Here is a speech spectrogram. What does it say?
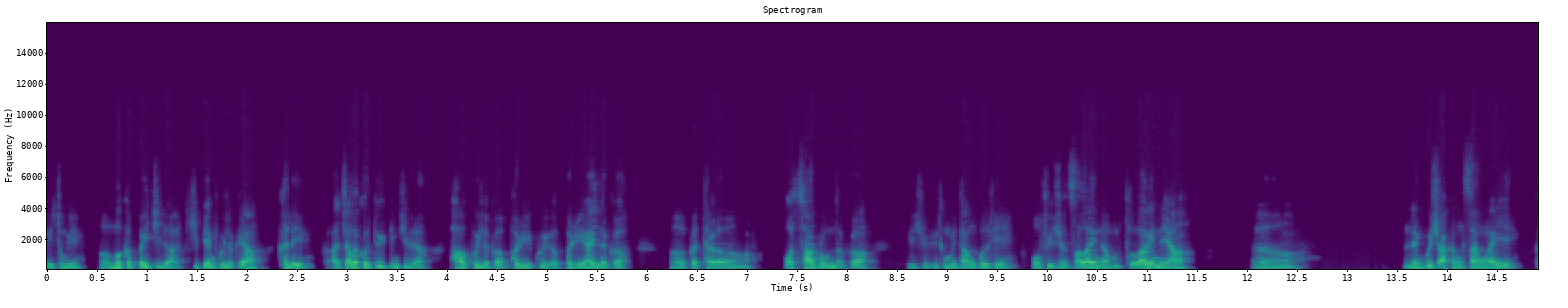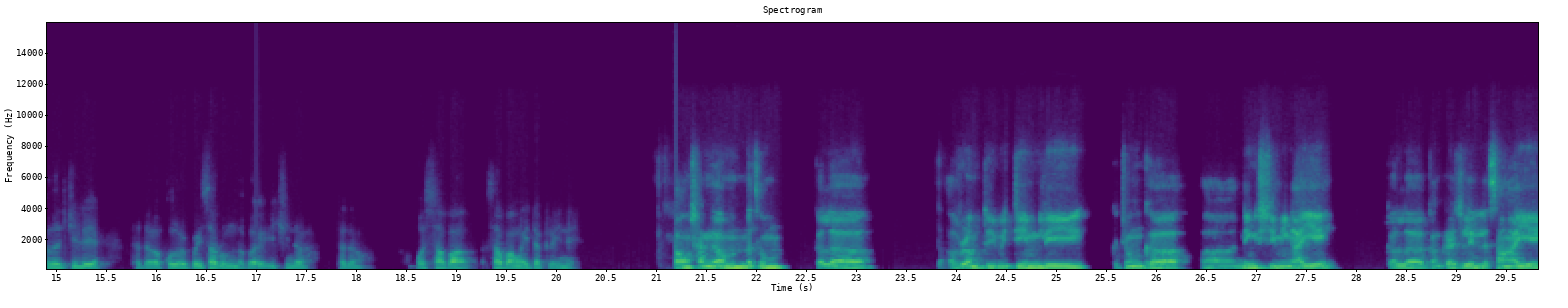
itumi muk pai ji la gpm kui la kya khale ajala ko tu ping ji la pha kui la ka phari kui phari ai la ka ka tha what'sa room la ka itumi tangul hi official salai nam thlagi ne ya language akang sangai kala eh. jile tada color paisa room da ba ichina tada o sava sava ngai tak leine eh. tong san ngam na thum kala avram tu wi team li kachung ka uh, ning shi mingai ye eh. kala congratulate la sangai ye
